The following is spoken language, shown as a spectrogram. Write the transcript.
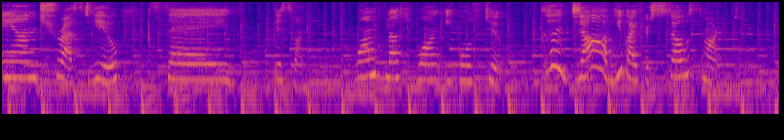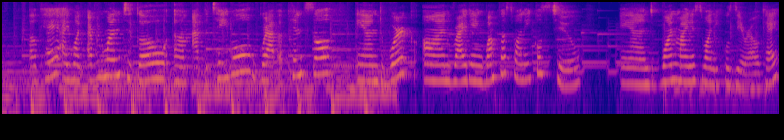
And trust you. Say this one. 1 plus 1 equals 2. Good job. You guys are so smart. Okay, I want everyone to go um, at the table, grab a pencil, and work on writing 1 plus 1 equals 2 and 1 minus 1 equals 0, okay?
